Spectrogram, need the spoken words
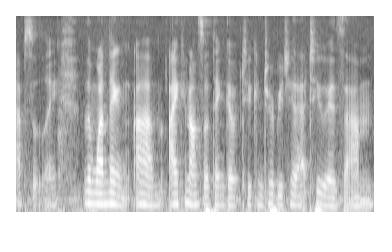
absolutely. The one thing um, I can also think of to contribute to that too is um,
